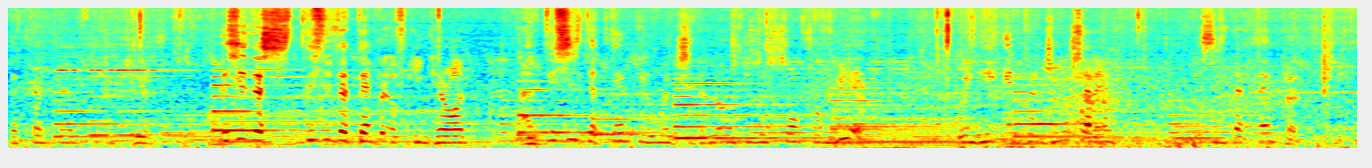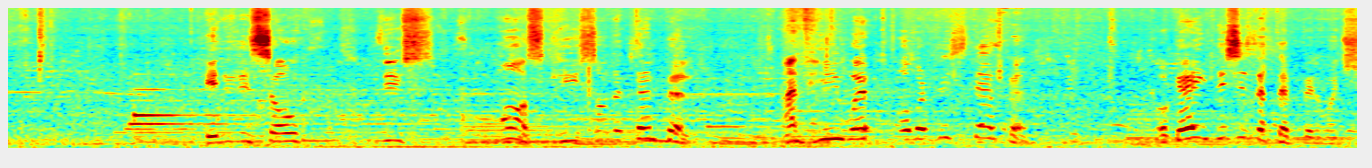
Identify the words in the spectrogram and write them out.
the temple here. This is the this is the temple of King Herod, and this is the temple which the Lord Jesus saw from here. When he entered Jerusalem, this is the temple. He didn't saw this mosque, he saw the temple. And he wept over this temple. Okay, this is the temple which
